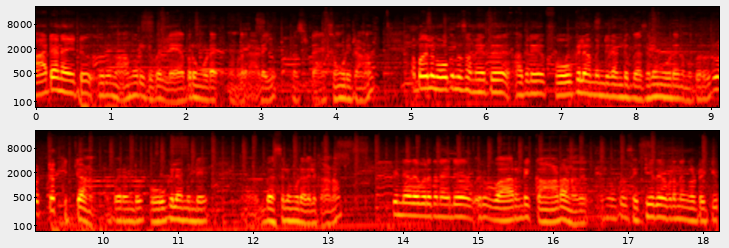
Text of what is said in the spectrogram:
മാറ്റാനായിട്ട് ഒരു നാനൂറ് രൂപ ലേബറും കൂടെ നമ്മൾ അടയും പ്ലസ് ടാക്സും കൂടിയിട്ടാണ്. അപ്പോൾ അതിൽ നോക്കുന്ന സമയത്ത് അതിൽ ഫോഗ് ലാമ്പിന്റെ രണ്ട് ബസലും കൂടെ നമുക്ക് ഒരു ഒറ്റ കിറ്റാണ്. അപ്പോൾ രണ്ട് ഫോഗ് ലാമ്പിന്റെ ബസലും കൂടെ അതിൽ കാണാം. പിന്നെ അതേപോലെ തന്നെ അതിന്റെ ഒരു വാറണ്ടി കാർഡാണത് നമുക്ക് സെറ്റ് ചെയ്ത് എവിടെ നിന്ന് ഇങ്ങോട്ടേക്ക്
